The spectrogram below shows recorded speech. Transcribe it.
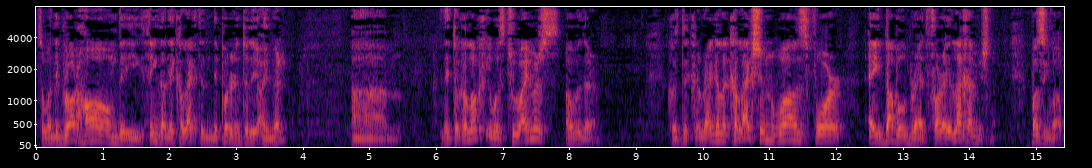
So when they brought home the thing that they collected and they put it into the omer, um, they took a look. It was two omers over there, because the regular collection was for a double bread for a lechem mishnah. Pasuk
